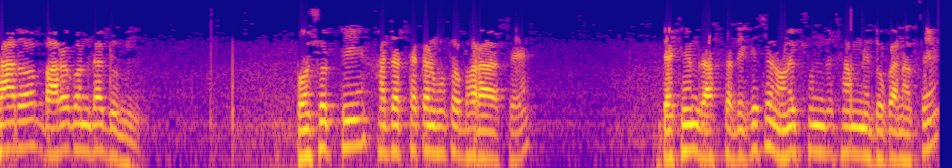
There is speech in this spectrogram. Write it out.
সার ও বারো ঘণ্টা জমি। পঁয়ষট্টি হাজার টাকার মতো ভাড়া আছে। দেখেন, রাস্তা দেখেছেন, অনেক সুন্দর সামনে দোকান আছে।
